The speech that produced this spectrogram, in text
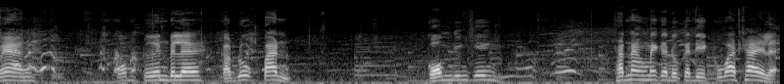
แม่งกลมเกินไปเลยกับลูกปั้น กลมจริงๆ ถ้านั่งไม่กระดุกกระดิกกูว่าใช่แหละ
